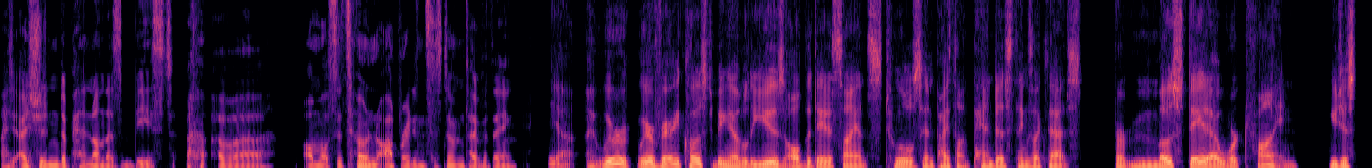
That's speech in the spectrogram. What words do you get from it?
I, I shouldn't depend on this beast of a almost its own operating system type of thing. Yeah, we were we were very close to being able to use all the data science tools in Python, pandas, things like that. For most data, worked fine. You just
